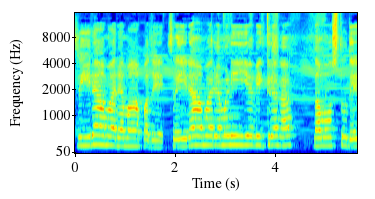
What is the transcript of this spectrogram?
ശ്രീരാമ രമാപദേ ശ്രീരാമ രമണീയ വിഗ്രഹ നമോസ്തുതേ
